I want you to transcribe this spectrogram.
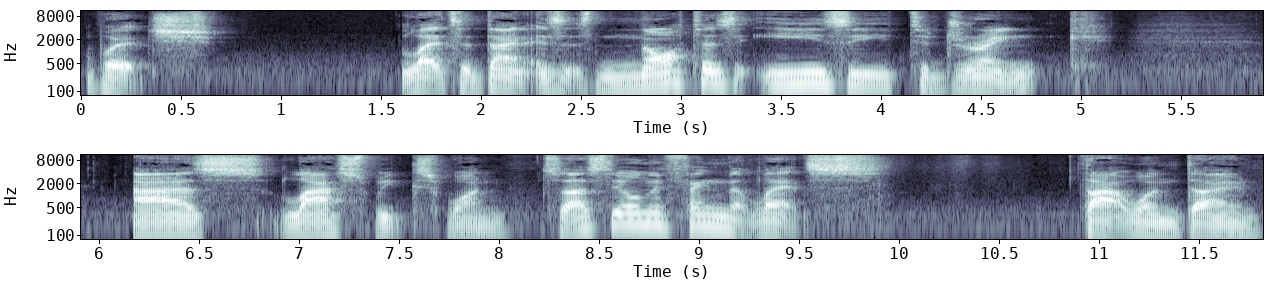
which lets it down is it's not as easy to drink as last week's one. So that's the only thing that lets that one down.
